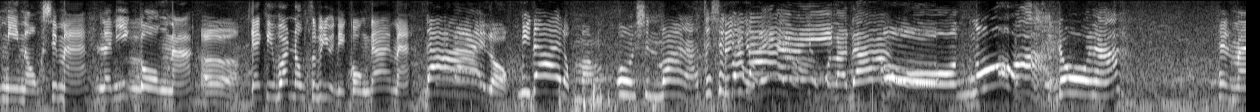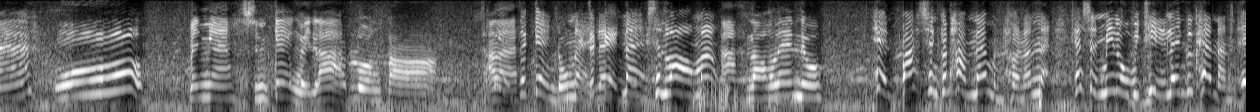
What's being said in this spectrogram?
จะมีนกใช่ไหมและนี่กรงนะเออ แกคิดว่านกจะไปอยู่ในกรงได้ไหมได้หรอก ไม่ได้หรอกมั้งเออฉันว่านะแต่ฉันว่าอยู่คนละด้านโอ้โง่อะดูนะ เห็นไหมโอ้เป็นไงฉันเก่งไหมล่ะลวงตา อะไร จะเก่งตรงไหนจะเก่งไหนฉันลองมั่งอะลองเล่นดู เห็นปะฉันก็ทำได้เหมือนเธอนั่นแหละแค่ฉันไม่รู้วิธีเล่นก็แค่นั้นเอ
